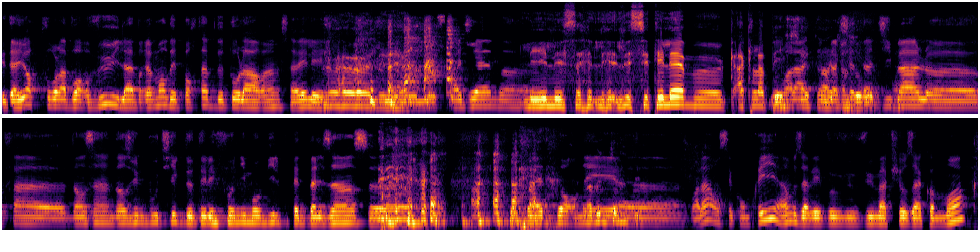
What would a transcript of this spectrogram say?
Et d'ailleurs, pour l'avoir vu, il a vraiment des portables de Tolar. Hein, vous savez, les, les, les, les Stagem, euh, les, les, les, les CTLM euh, à clapper. voilà, que tu 15 achètes euros. à 10 balles euh, enfin, dans, un, dans une boutique de téléphonie mobile près de Belzins. Euh, pas être borné. euh, voilà, on s'est compris. hein, vous avez vu, vu- vu Mafiosa comme moi.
